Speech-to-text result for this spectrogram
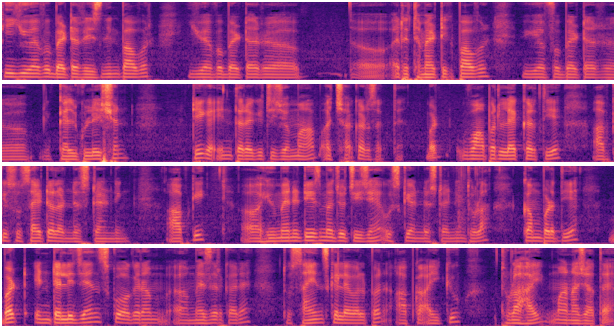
कि you have a better reasoning power you have a better arithmetic power you have a better calculation ठीक है? इन तरह की चीज़ों में आप अच्छा कर सकते हैं। बट वहाँ पर लैक करती है आपकी सोसाइटल अंडरस्टैंडिंग आपकी ह्यूमैनिटीज़ में जो चीज़ें हैं, उसकी अंडरस्टैंडिंग थोड़ा कम पड़ती है. बट इंटेलिजेंस को अगर हम मेज़र करें तो साइंस के लेवल पर आपका आईक्यू थोड़ा हाई माना जाता है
